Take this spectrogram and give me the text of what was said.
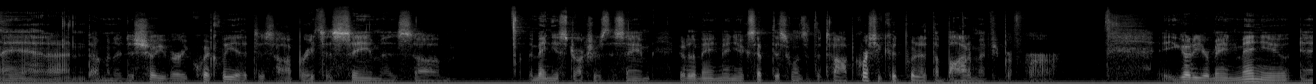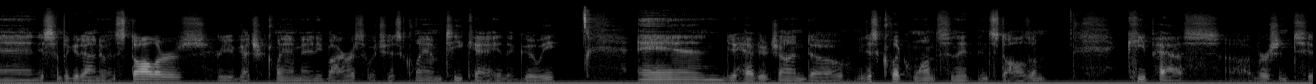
and I'm going to just show you very quickly it just operates the same as um, the menu structure is the same go to the main menu except this one's at the top of course you could put it at the bottom if you prefer you go to your main menu and you simply go down to installers. Here you've got your clam antivirus which is clam TK the GUI and you have your JonDo. You just click once and it installs them KeePass uh, version 2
